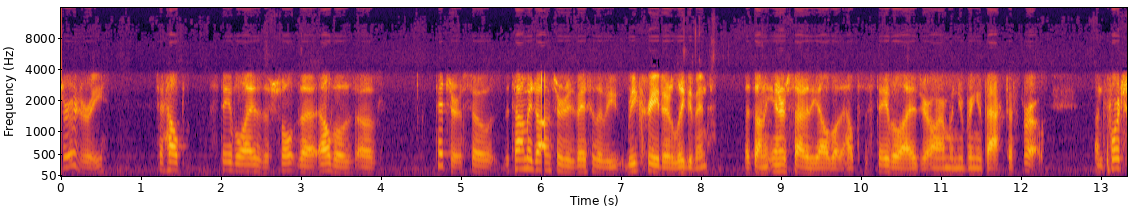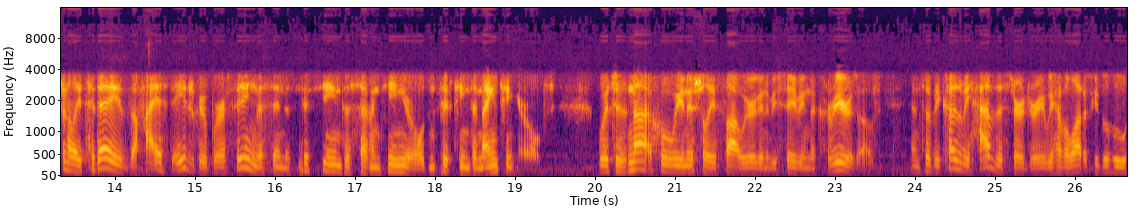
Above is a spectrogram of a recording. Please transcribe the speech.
surgery to help stabilize the, shoulder, the elbows of pitchers. So the Tommy John surgery is basically we recreated a ligament that's on the inner side of the elbow that helps to stabilize your arm when you bring it back to throw. Unfortunately, today, the highest age group we're seeing this in is 15 to 17 year olds and 15 to 19 year olds, which is not who we initially thought we were going to be saving the careers of. And so, because we have this surgery, we have a lot of people who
